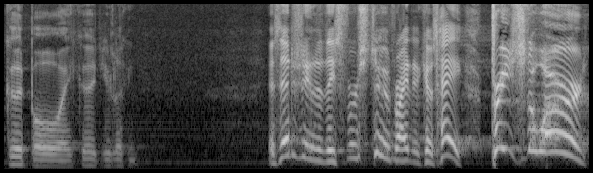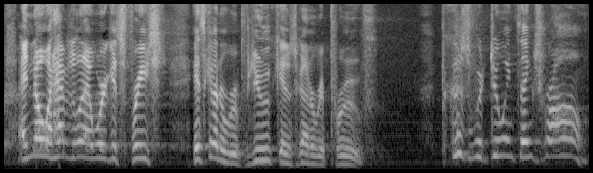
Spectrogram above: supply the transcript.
Good boy. Good. You're looking. It's interesting that these first two, right? It goes, hey, preach the word. I know what happens when that word gets preached. It's going to rebuke and it's going to reprove because we're doing things wrong.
